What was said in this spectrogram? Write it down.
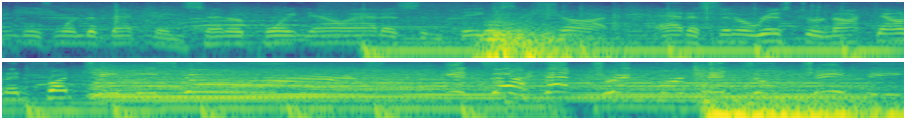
Angles one to Beckman. Center point now. Addison fakes a shot. Addison, a wrister, knocked down in front. Chaffee scores! It's a hat trick for Mitchell Chaffee!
